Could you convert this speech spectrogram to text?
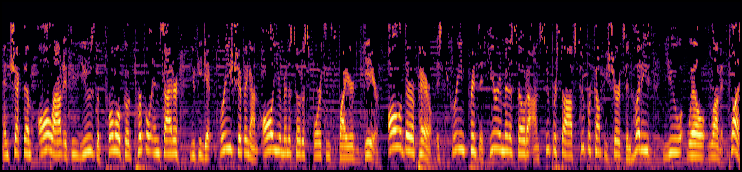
and check them all out. If you use the promo code Purple Insider, you can get free shipping on all your Minnesota sports inspired gear. All of their apparel is screen printed here in Minnesota on super soft, super comfy shirts and hoodies. You will love it. Plus,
